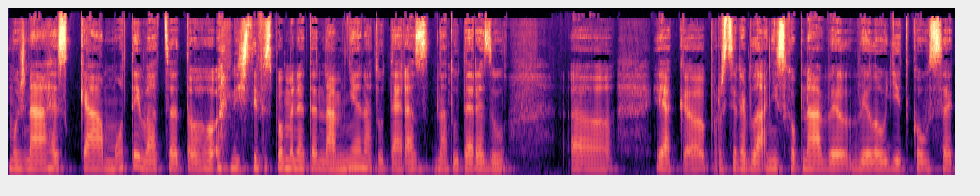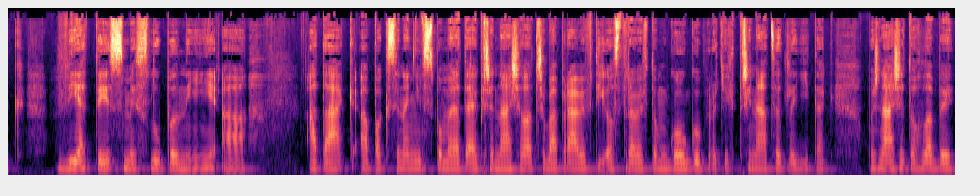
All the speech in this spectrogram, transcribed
možná hezká motivace toho, když si vzpomenete na mě, na tu, Terez, na tu Terezu, uh, jak uh, prostě nebyla ani schopná vy, vyloudit kousek věty smysluplný a a tak a pak si na ní vzpomenete, jak přednášela třeba právě v té ostravě v tom Gogu pro těch 13 lidí, tak možná, že tohle by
